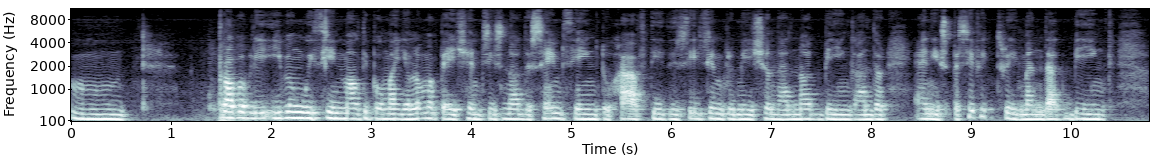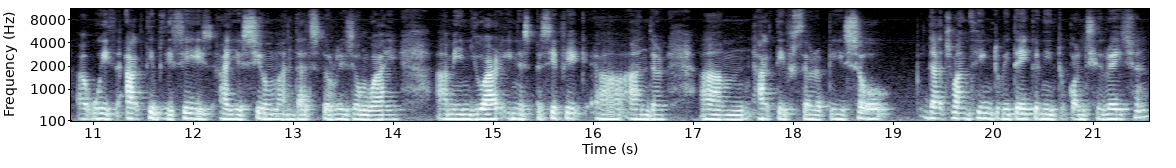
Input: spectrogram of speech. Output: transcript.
um, probably even within multiple myeloma patients it's not the same thing to have the disease in remission and not being under any specific treatment that being uh, with active disease, I assume, and that's the reason why, I mean, you are in a specific uh, under um, active therapy. So that's one thing to be taken into consideration.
